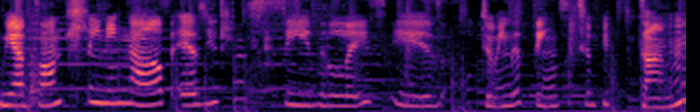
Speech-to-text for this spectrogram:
We are done cleaning up. As you can see the lace is doing the things to be done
